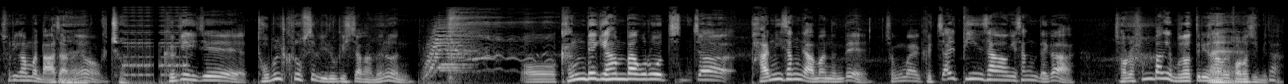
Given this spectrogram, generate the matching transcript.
소리가 한번 나잖아요. 그쵸. 그게 이제 double cross를 이루기 시작하면은 어 강베기 한 방으로 진짜 반 이상 남았는데 정말 그 짧힌 상황의 상대가 저를 한 방에 상황이 네. 벌어집니다.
